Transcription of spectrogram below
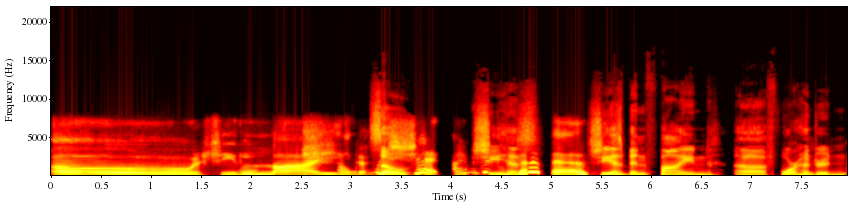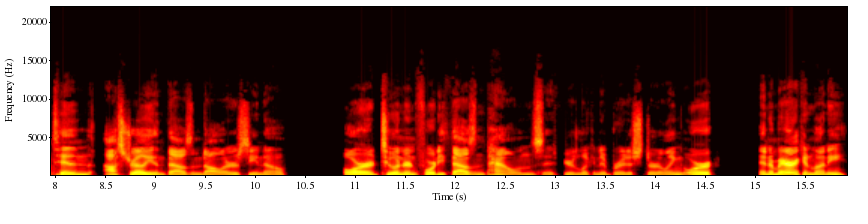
Oh, she lied. Wow, holy So, shit, I'm she getting has- good at this. She has been fined uh 410 Australian thousand dollars, you know, or 240,000 pounds if you're looking at British sterling, or in American money,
